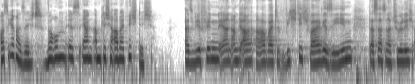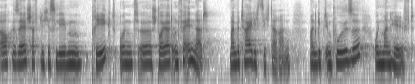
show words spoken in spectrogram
Aus Ihrer Sicht, warum ist ehrenamtliche Arbeit wichtig? Also wir finden ehrenamtliche Arbeit wichtig, weil wir sehen, dass das natürlich auch gesellschaftliches Leben prägt und äh, steuert und verändert. Man beteiligt sich daran, man gibt Impulse und man hilft,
